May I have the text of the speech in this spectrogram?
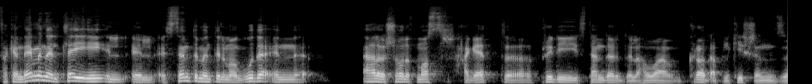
فكان دايما تلاقي إيه ال sentiment اللي موجودة إن أغلب الشغل في مصر حاجات pretty standard اللي هو CRUD applications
